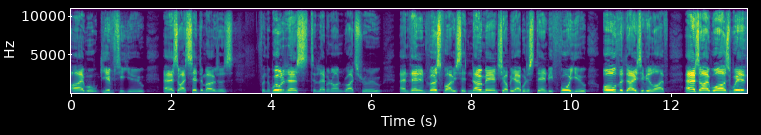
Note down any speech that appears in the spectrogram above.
I will give to you, as I said to Moses, from the wilderness to Lebanon, right through. And then in verse 5, he said, No man shall be able to stand before you all the days of your life, as I was with.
